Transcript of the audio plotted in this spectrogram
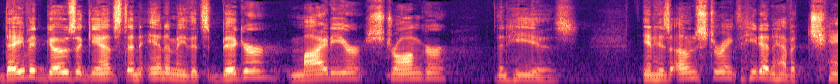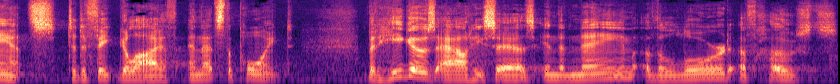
David goes against an enemy that's bigger, mightier, stronger than he is. In his own strength, he doesn't have a chance to defeat Goliath, and that's the point. But he goes out, he says, in the name of the Lord of hosts.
